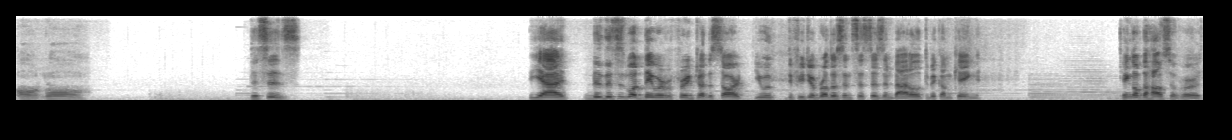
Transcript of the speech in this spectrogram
Oh no. This is yeah, this is what they were referring to at the start. You will defeat your brothers and sisters in battle to become king. King of the House of Hearth.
